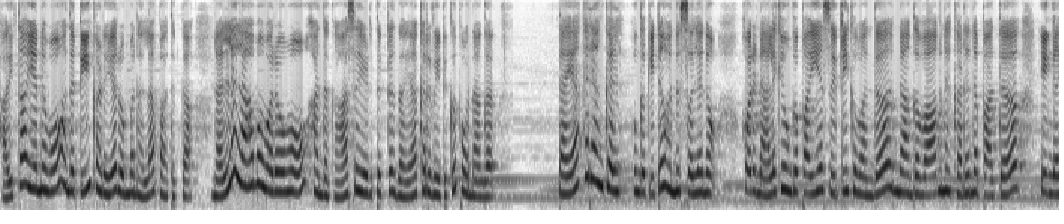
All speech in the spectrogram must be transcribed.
ஹரிதா என்னவோ அந்த டீ கடையை ரொம்ப நல்லா பார்த்துக்கிட்டா. நல்ல லாபம் வரவும் அந்த காசை எடுத்துக்கிட்டு தயாகர் வீட்டுக்கு போனாங்க. தயாகர் அங்கிள் உங்ககிட்ட ஒன்று சொல்லணும். ஒரு நாளைக்கு உங்கள் பையன் சிட்டிக்கு வந்து நாங்கள் வாங்கின கடனை பார்த்து எங்களை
